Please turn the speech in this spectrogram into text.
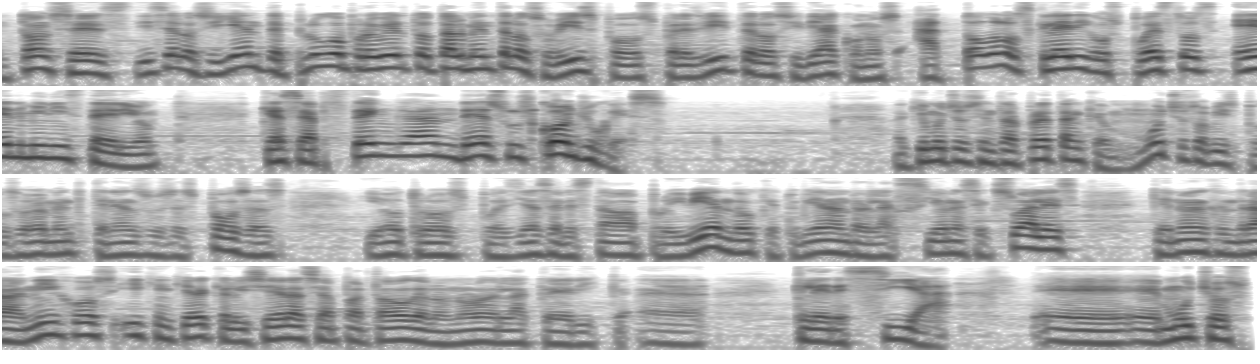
Entonces, dice lo siguiente, plugo prohibir totalmente a los obispos, presbíteros y diáconos, a todos los clérigos puestos en ministerio, que se abstengan de sus cónyuges. Aquí muchos interpretan que muchos obispos obviamente tenían sus esposas y otros pues ya se les estaba prohibiendo que tuvieran relaciones sexuales, que no engendraran hijos y quien quiera que lo hiciera se ha apartado del honor de la clerica, eh, clerecía. Eh, eh, muchos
